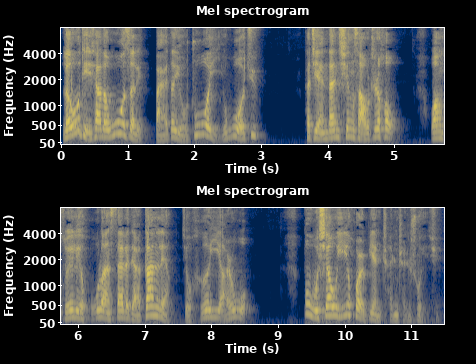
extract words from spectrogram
楼底下的屋子里摆的有桌椅卧具，他简单清扫之后，往嘴里胡乱塞了点干粮，就合衣而卧，不消一会儿便沉沉睡去。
